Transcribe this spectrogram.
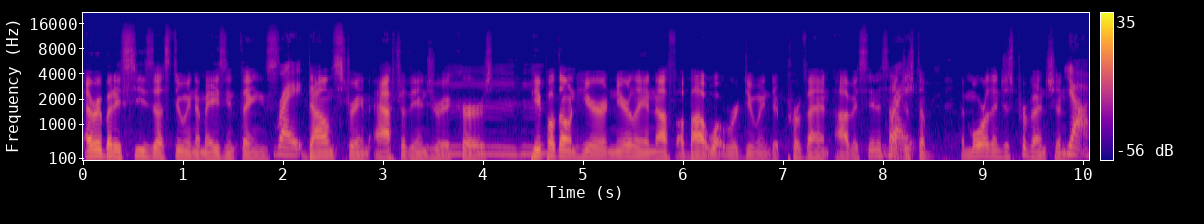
Everybody sees us doing amazing things Right. downstream after the injury occurs. Mhm. People don't hear nearly enough about what we're doing to prevent, obviously. And it's not Right. just a more than just prevention. Yeah.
